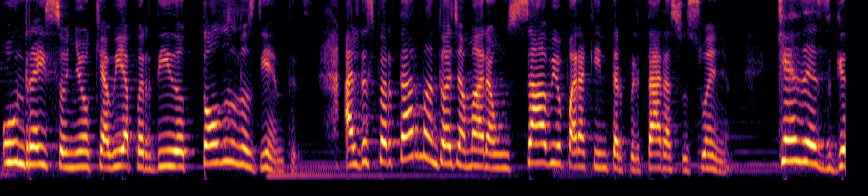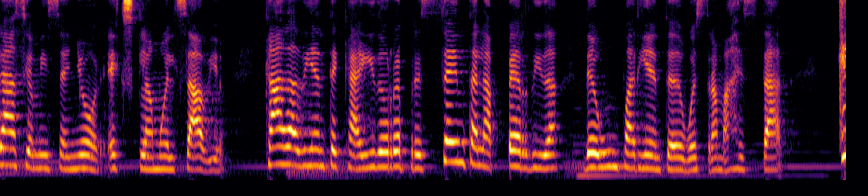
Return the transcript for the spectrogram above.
Un rey soñó que había perdido todos los dientes. Al despertar mandó a llamar a un sabio para que interpretara su sueño. ¡Qué desgracia, mi señor! exclamó el sabio. Cada diente caído representa la pérdida de un pariente de vuestra majestad. ¡Qué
